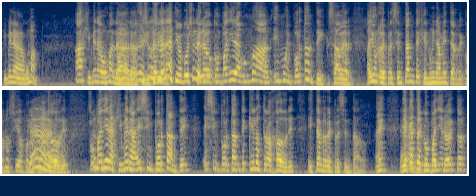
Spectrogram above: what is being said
Jimena Guzmán. ah, Jimena Guzmán, la, Claro, la eso es una lástima, porque yo la- Pero, compañera Guzmán, es muy importante saber. Hay un representante genuinamente reconocido por Claro. los trabajadores. Compañera Jimena, es importante, es importante que los trabajadores estén representados. ¿eh? Y acá está el compañero Héctor,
